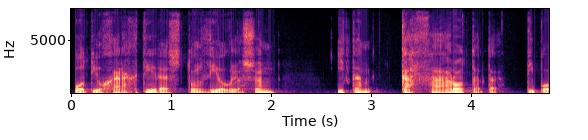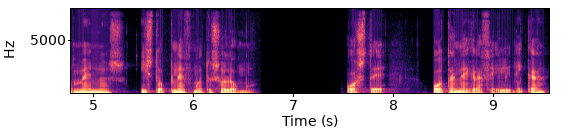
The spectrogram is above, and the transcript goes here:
ότι ο χαρακτήρας των δύο γλωσσών ήταν καθαρότατα τυπωμένος εις το πνεύμα του Σολομού, ώστε όταν έγραφε ελληνικά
